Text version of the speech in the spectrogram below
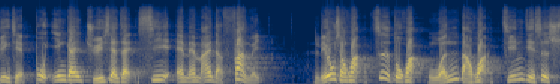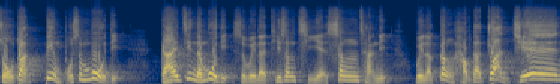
并且不应该局限在 CMMI 的范围，流程化、制度化、文档化仅仅是手段，并不是目的。改进的目的是为了提升企业生产力，为了更好的赚钱。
